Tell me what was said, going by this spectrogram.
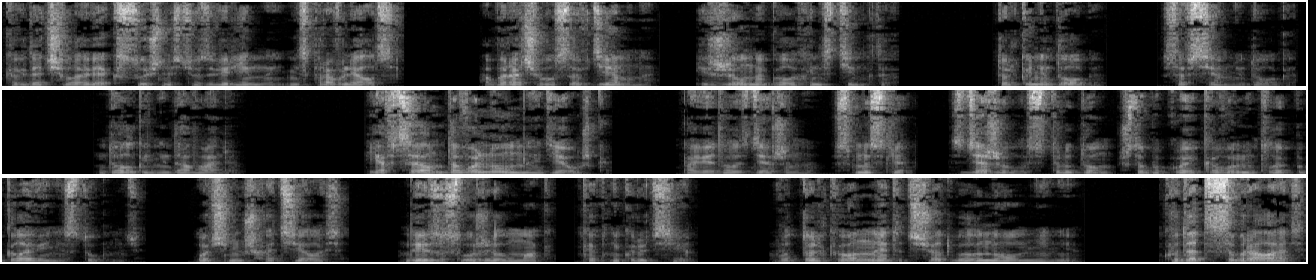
когда человек с сущностью звериной не справлялся, оборачивался в демона и жил на голых инстинктах. Только недолго, совсем недолго. Долго не давали. Я в целом довольно умная девушка, поведала сдержанно, в смысле, сдерживалась с трудом, чтобы кое-кого метлой по голове не стукнуть. Очень уж хотелось. Да и заслужил маг, как ни крути. Вот только он на этот счет был иного мнения. «Куда ты собралась?»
